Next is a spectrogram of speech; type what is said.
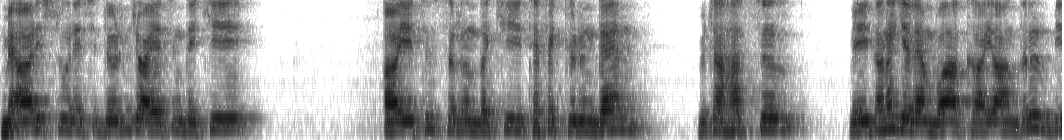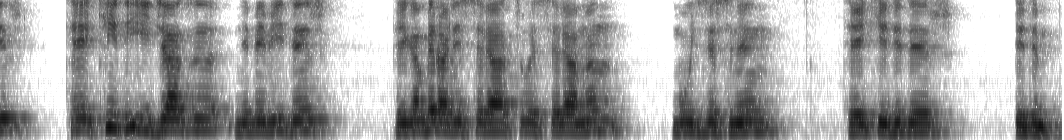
Me'ariç suresi 4. ayetindeki ayetin sırrındaki tefekküründen mütehassıl meydana gelen vakayı andırır bir tekidi icazı nebevidir. Peygamber aleyhissalatu vesselamın mucizesinin tekididir dedim.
